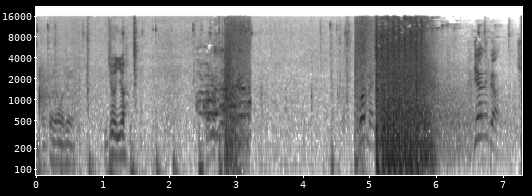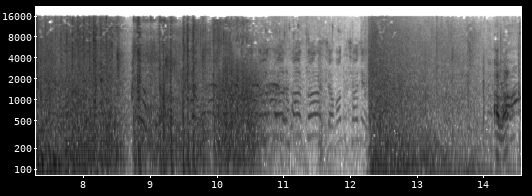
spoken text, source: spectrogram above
我救人我救人，你救你救。二楼一个。外面，烟里边。差不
